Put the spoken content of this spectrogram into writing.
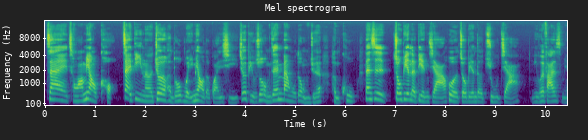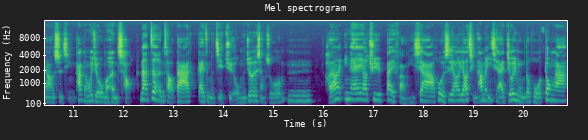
在城隍庙口在地呢，就有很多微妙的关系。就比如说，我们这边办活动，我们觉得很酷，但是周边的店家或者周边的租家，你会发生什么样的事情？他可能会觉得我们很吵，那这很吵，大家该怎么解决？我们就是想说，嗯，好像应该要去拜访一下，或者是要邀请他们一起来 join 我们的活动啊。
